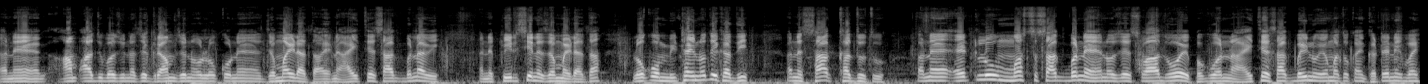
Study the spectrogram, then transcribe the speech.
અને આમ આજુબાજુના જે ગ્રામજનો લોકોને જમાડ્યા હતા એને હાથે શાક બનાવી અને પીરસીને જમાડ્યા હતા. લોકો મીઠાઈ નહોતી ખાધી અને શાક ખાધું હતું. અને એટલું મસ્ત શાક બને, એનો જે સ્વાદ હોય, ભગવાનના હાથે શાક બન્યું, એમાં તો કાંઈ ઘટે નહીં ભાઈ.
